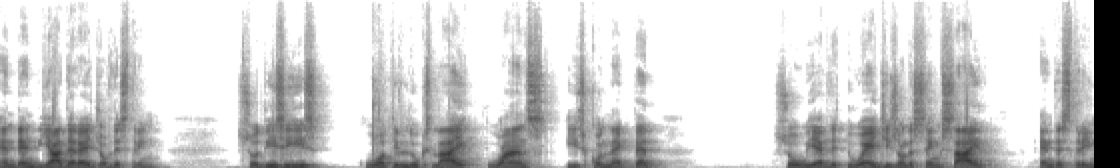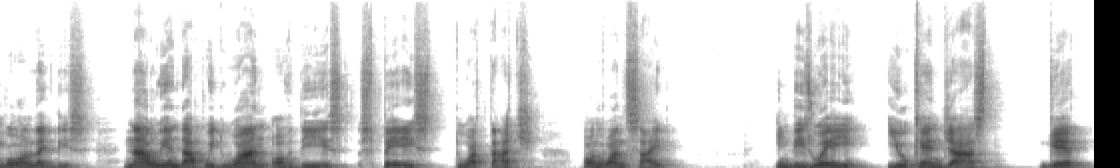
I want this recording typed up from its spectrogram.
and then the other edge of the string. So this is what it looks like once it's connected. So we have the two edges on the same side and the string go on like this. Now we end up with one of these space to attach on one side. In this way, you can just get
